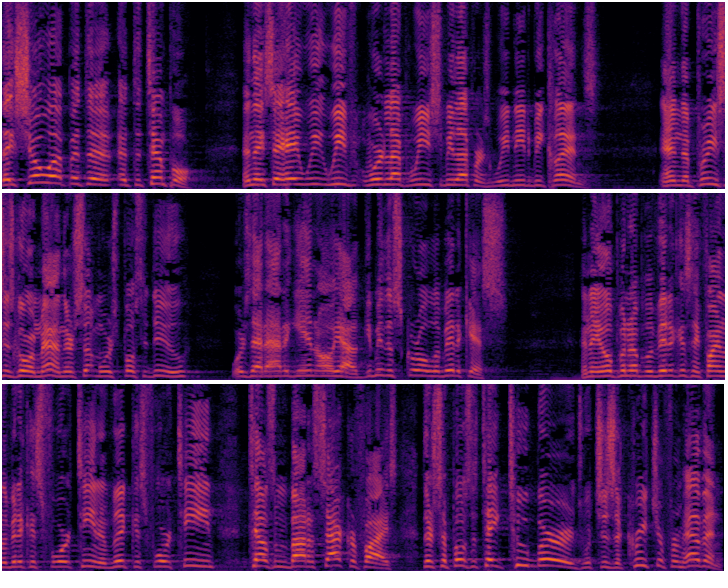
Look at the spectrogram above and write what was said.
They show up at the, at the temple and they say, hey, we, we've, we're lep- we used to be lepers. We need to be cleansed. And the priest is going, man, there's something we're supposed to do. Where's that at again? Oh, yeah, give me the scroll Leviticus. And they open up Leviticus, they find Leviticus 14. And Leviticus 14 tells them about a sacrifice. They're supposed to take two birds, which is a creature from heaven.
